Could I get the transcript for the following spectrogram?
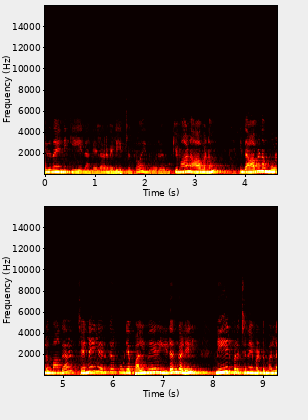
இதுதான் இன்னைக்கு நாங்கள் எல்லாரும் வெளியிட்டிருக்கிறோம். இது ஒரு முக்கியமான ஆவணம். இந்த ஆவணம் மூலமாக சென்னையில் இருக்கக்கூடிய பல்வேறு இடங்களில் நீர் பிரச்சனை மட்டுமல்ல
